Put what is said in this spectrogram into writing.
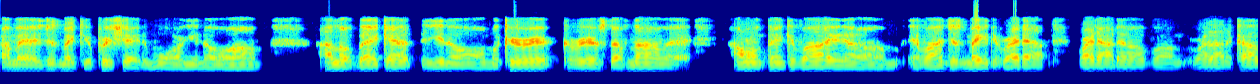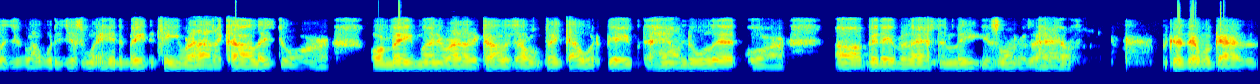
I mean, it just make you appreciate it more. You know, um, I look back at you know my career career stuff now. I don't think if I um, if I just made it right out right out of um, right out of college, if I would have just went ahead and made the team right out of college, or or made money right out of college, I don't think I would be able to handle it or uh, been able to last in the league as long as I have. Because there were guys that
